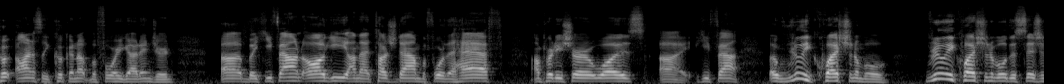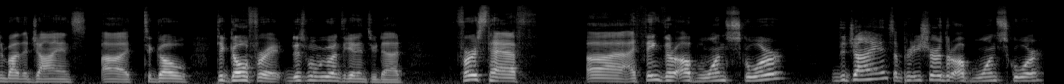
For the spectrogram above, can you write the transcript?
cook, honestly cooking up before he got injured. Uh, but he found Augie on that touchdown before the half. I'm pretty sure it was. Uh, he found a really questionable, really questionable decision by the Giants uh, to go to go for it. This one we want to get into, Dad. First half, uh, I think they're up one score. The Giants, I'm pretty sure they're up one score,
